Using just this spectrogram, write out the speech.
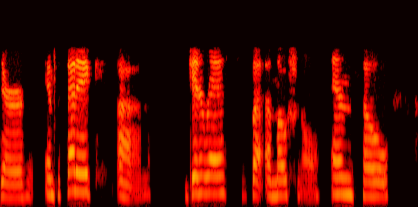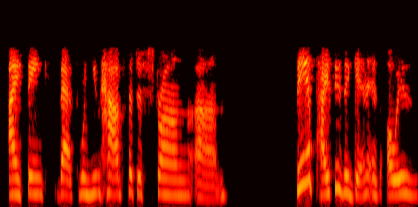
they're empathetic, um, generous, but emotional. And so I think that's when you have such a strong um, being a Pisces again is always.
